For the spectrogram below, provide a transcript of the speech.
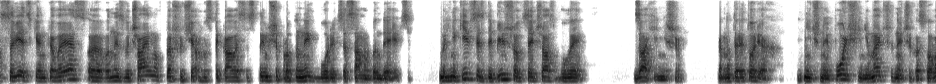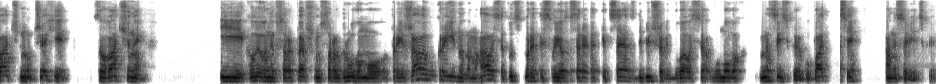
совєтські НКВС е, вони, звичайно, в першу чергу стикалися з тим, що проти них борються саме бандерівці. Мельниківці здебільшого в цей час були західніші на територіях етнічної Польщі, Німеччини, Чехословаччини, ну, Чехії, Словаччини. І коли вони в 41-42-му приїжджали в Україну, намагалися тут створити свої осередки, це здебільшого відбувалося в умовах нацистської окупації, а не совєтської.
